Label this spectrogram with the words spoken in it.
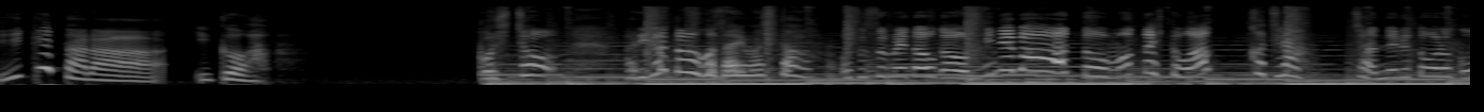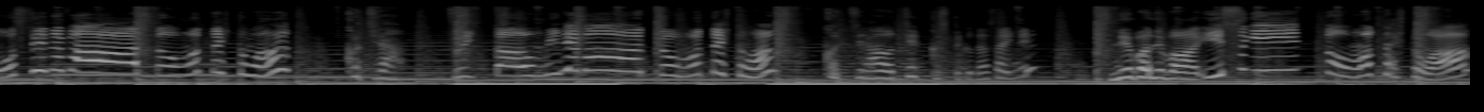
行けたら行くわ。ご視聴ありがとうございました。おすすめ動画を見ねばと思った人はこちら。チャンネル登録をせねばと思った人はこちら。Twitter を見ねばと思った人はこちらをチェックしてくださいね。ネバネバ言い過ぎと思った人は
